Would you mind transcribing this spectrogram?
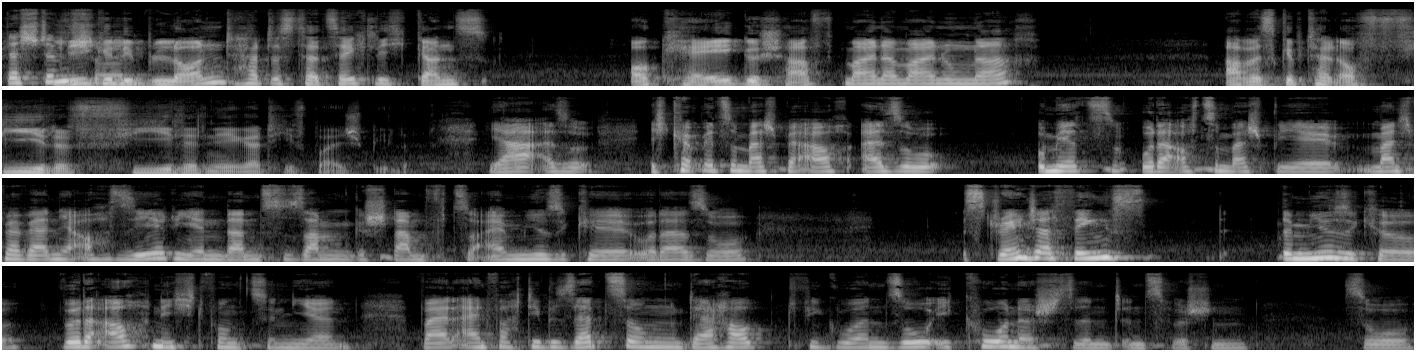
das stimmt Legally schon. Blonde hat es tatsächlich ganz okay geschafft, meiner Meinung nach. Aber es gibt halt auch viele, viele Negativbeispiele. Ja, also ich könnte mir zum Beispiel auch, also um jetzt, oder auch zum Beispiel, manchmal werden ja auch Serien dann zusammengestampft zu einem Musical oder so. Stranger Things, the Musical, würde auch nicht funktionieren, weil einfach die Besetzungen der Hauptfiguren so ikonisch sind inzwischen. So,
